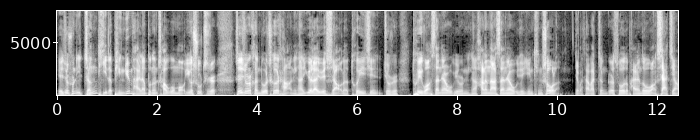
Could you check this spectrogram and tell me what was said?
也就是说，你整体的平均排量不能超过某一个数值。这也就是很多车厂，你看越来越小的推进，就是推广三点五，比如你看汉兰达三点五就已经停售了。对吧？它把整个所有的排量都往下降，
